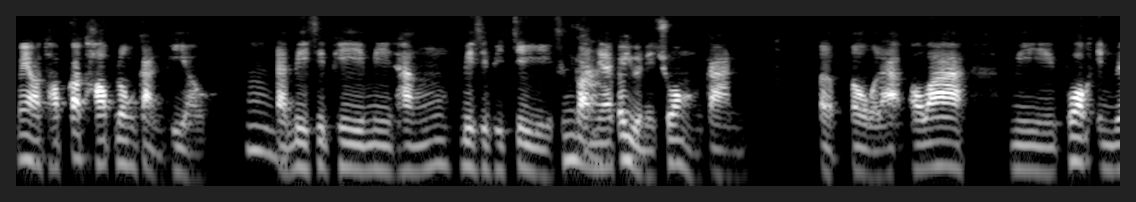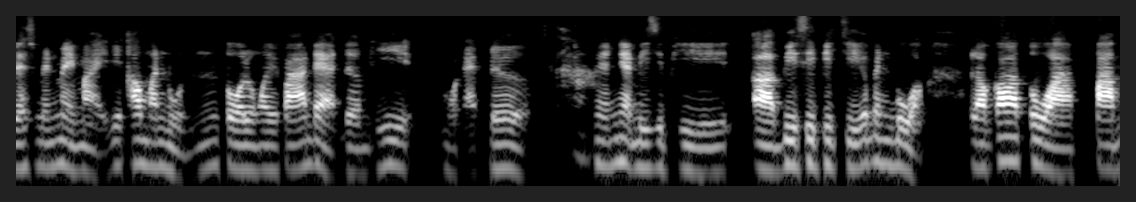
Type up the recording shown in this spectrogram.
ไม่เอาท็อปก็ท็อปลงกันเพียวอืมแต่ BCP มีทั้ง BCPG ซึ่งตอนค่ะนี้ก็อยู่ในช่วงของการเติบโตแล้ว เพราะว่ามีพวก investment ใหม่ ๆ ที่เข้ามาหนุนตัวโรงไฟฟ้าแดดเดิมที่หมดแอดเดอร์ค่ะ เพราะฉะนั้นเนี่ย BCP เอ่อ BCPG ก็เป็นบวก แล้วก็ตัวปั๊ม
